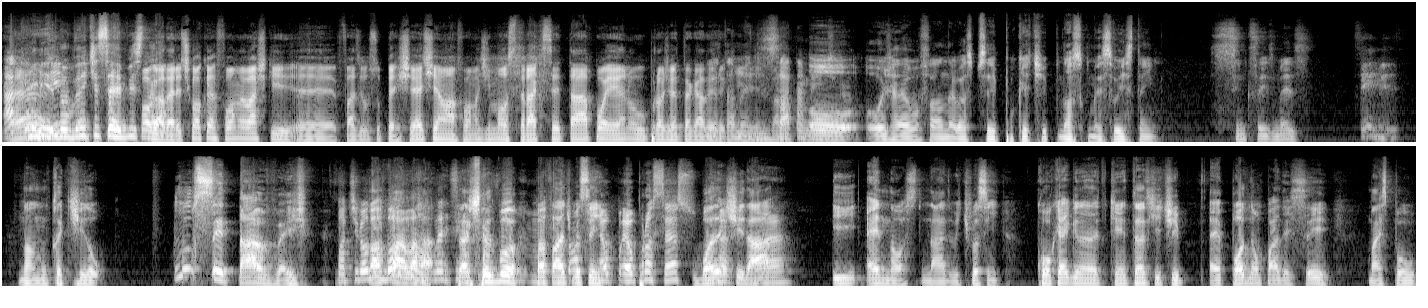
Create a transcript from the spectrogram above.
Acredita. Não vem de serviço, Pô, não. galera, de qualquer forma, eu acho que é, fazer o superchat é uma forma de mostrar que você tá apoiando o projeto da galera Exatamente. aqui. Exatamente. Ô, ô, já eu vou falar um negócio pra você, porque, tipo, nós começou isso tem 5, 6 meses? 6 meses. Nós nunca tirou um centavo, velho. Só tirou Pra do bolso, falar. né? Você acha, pô, pra falar, tipo assim, É o, é o processo. bora tirar É. e é nosso, nada. Tipo assim, qualquer grana, que tanto que, tipo, é, pode não parecer, mas, pô,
